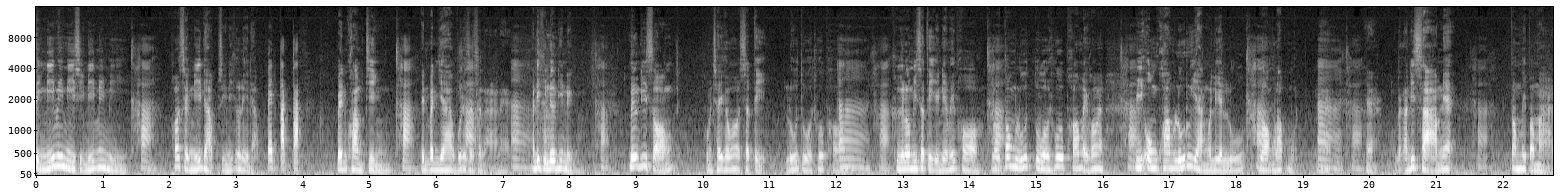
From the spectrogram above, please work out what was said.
สิ่งนี้ไม่มีสิ่งนี้ไม่มี ค่ะ เพราะสิ่งนี้ดับสิ่งนี้ก็เลยดับ เป็นตรกกะเป็นความจริงค่ะ เป็นปัญญาของพุทธค่ะศาสนานะฮะอ่า อันนี้คือเรื่องที่หนึ่ง ค่ะ เรื่องที่สองผมใช้คำว่าสติ รู้ตัวทั่วพร้อมอ่าค่ะคือเรามีสติอย่างเดียวไม่พอค่ะเราต้องรู้ตัวทั่วพร้อมหมายความว่าค่ะมีองค์ความรู้ทุกอย่างมาเรียนรู้ค่ะรองรับหมดนะอ่าฮะค่ะเนี่ยแล้วอันที่สามเนี่ยค่ะต้องไม่ประมาท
